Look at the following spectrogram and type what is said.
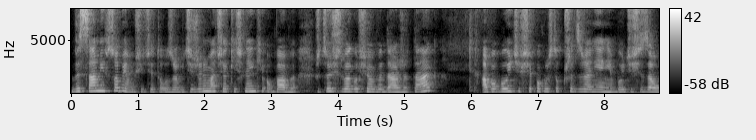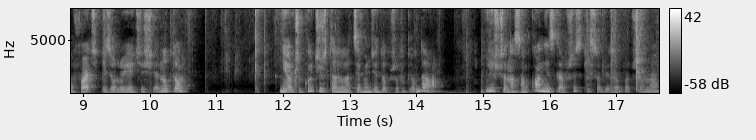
Wy sami w sobie musicie to uzdrowić. Jeżeli macie jakieś lęki, obawy, że coś złego się wydarzy, tak? Albo boicie się po prostu przedzranienia, boicie się zaufać, izolujecie się, no to nie oczekujcie, że ta relacja będzie dobrze wyglądała. I jeszcze na sam koniec dla wszystkich sobie zobaczymy.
